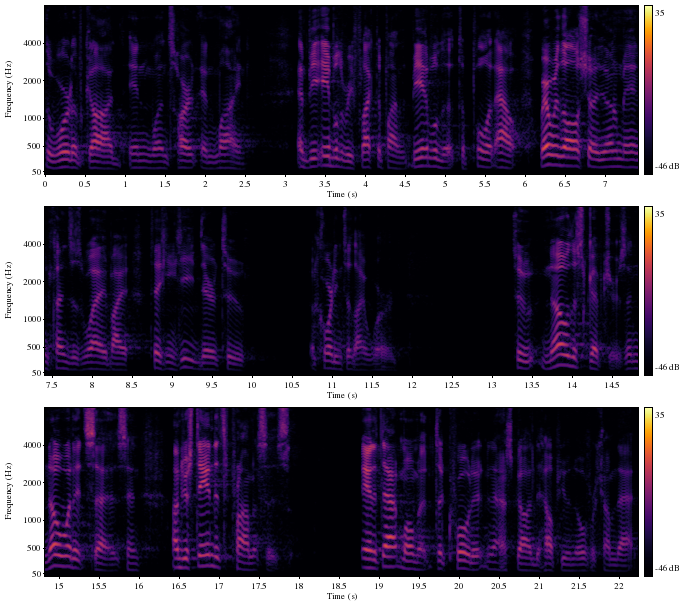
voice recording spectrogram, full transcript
the Word of God in one's heart and mind and be able to reflect upon it, be able to, to pull it out. Wherewithal shall a young man cleanse his way by taking heed thereto, according to thy word. To know the scriptures and know what it says and understand its promises. And at that moment, to quote it and ask God to help you and overcome that,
